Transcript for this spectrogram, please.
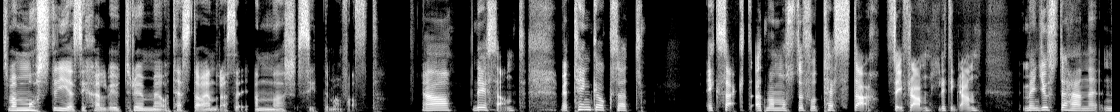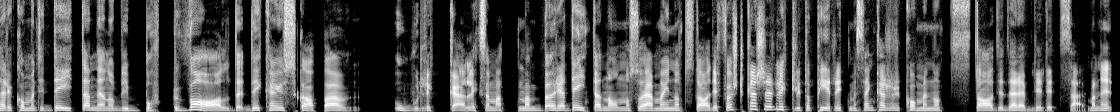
Så man måste ge sig själv utrymme och testa och ändra sig, annars sitter man fast. Ja, det är sant. Men jag tänker också att exakt, att man måste få testa sig fram lite grann. Men just det här när, när det kommer till dejtanden och bli bortvald, det kan ju skapa olycka. Liksom att man börjar dejta någon och så är man i något stadie. Först kanske det är lyckligt och pirrigt men sen kanske det kommer något stadie där det blir lite så här, man, är,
